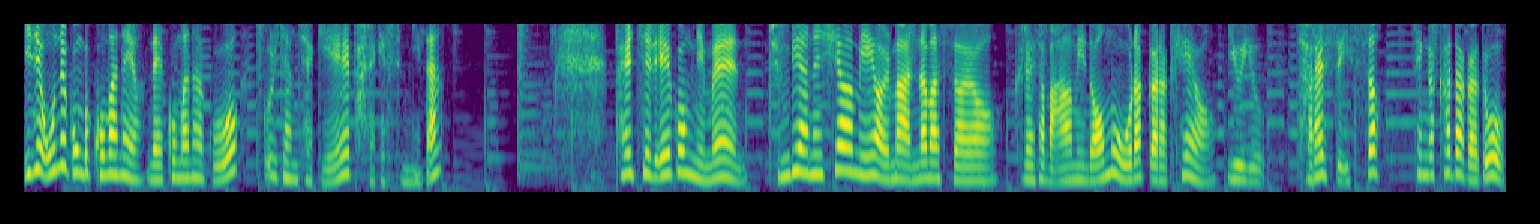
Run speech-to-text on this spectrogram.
이제 오늘 공부 그만해요. 네, 그만하고 꿀잠 자길 바라겠습니다. 8710님은 준비하는 시험이 얼마 안 남았어요. 그래서 마음이 너무 오락가락해요. 유유, 잘할 수 있어? 생각하다가도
